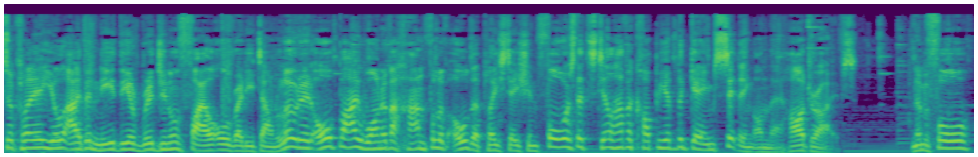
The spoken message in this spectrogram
To play, you'll either need the original file already downloaded or buy one of a handful of older PlayStation 4s that still have a copy of the game sitting on their hard drives. Number 4,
